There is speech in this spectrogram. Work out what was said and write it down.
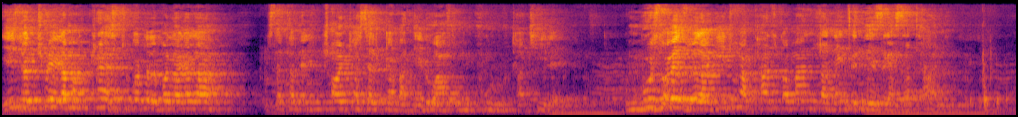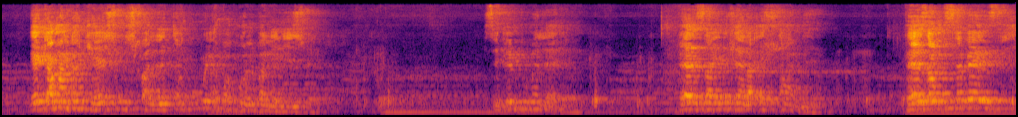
Izwe kuthiwe lamaKristu kodwa libonakala usathane litshontsha seligamadela uhafu omkhulu uthathile. Umbuso wezwe lakithi ungaphansi kwamandla nengcindezi kasathana ngegama likaJesu sibaletha kuwe abaholi balelizwe siphe impumelelo? Veza indlela ehlane. Veza umsebenzi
